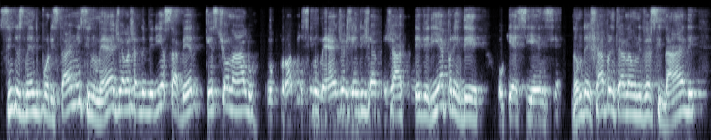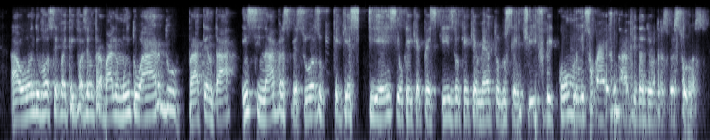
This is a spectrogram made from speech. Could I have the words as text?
simplesmente por estar no ensino médio, ela já deveria saber questioná-lo. No próprio ensino médio, a gente já, já deveria aprender o que é ciência. Não deixar para entrar na universidade aonde você vai ter que fazer um trabalho muito árduo para tentar ensinar para as pessoas o que é ciência, o que é pesquisa, o que é método científico e como isso vai ajudar a vida de outras pessoas.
